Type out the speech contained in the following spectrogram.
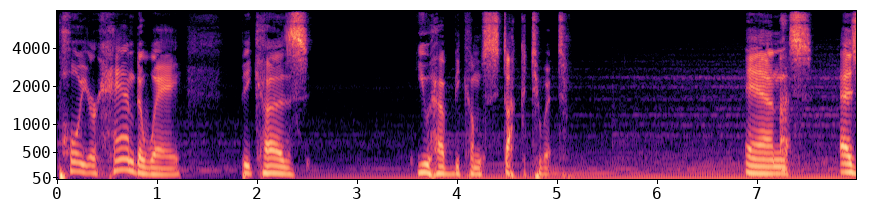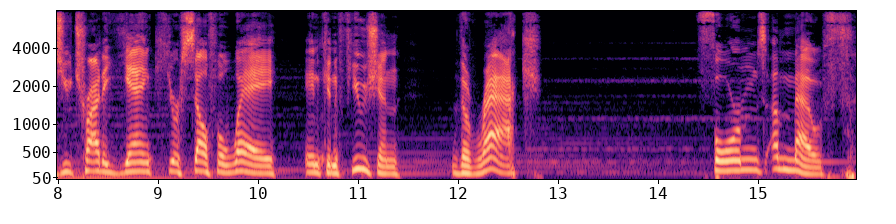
pull your hand away because you have become stuck to it and as you try to yank yourself away in confusion the rack forms a mouth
